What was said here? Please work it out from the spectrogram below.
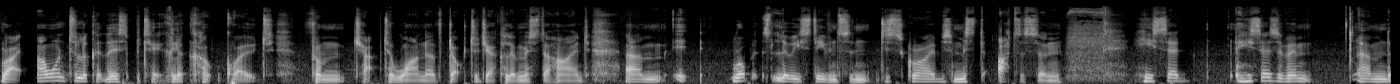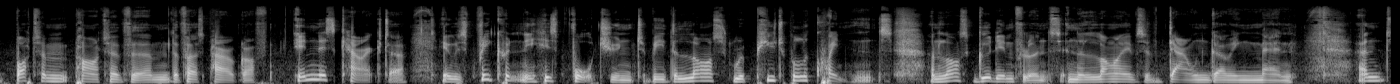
right, I want to look at this particular co- quote from chapter 1 of Dr. Jekyll and Mr. Hyde. Um, it, Robert Louis Stevenson describes Mr. Utterson. He said, he says of him, um, the bottom part of um, the first paragraph. In this character, it was frequently his fortune to be the last reputable acquaintance and last good influence in the lives of down-going men. And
